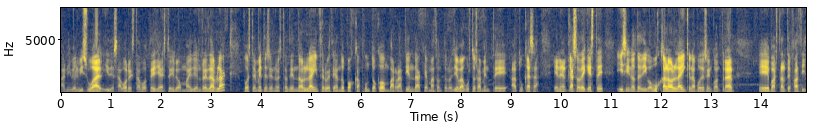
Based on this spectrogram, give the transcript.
a nivel visual y de sabor esta botella, esto Iron Maiden Red and Black, pues te metes en nuestra tienda online, cerveceandopodcast.com barra tienda, que Amazon te lo lleva gustosamente a tu casa en el caso de que esté, y si no te digo, búscala online que la puedes encontrar eh, bastante fácil.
